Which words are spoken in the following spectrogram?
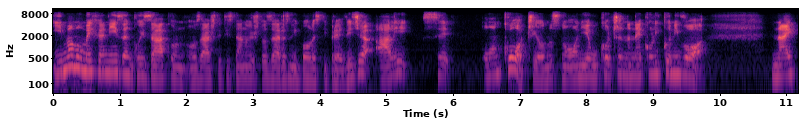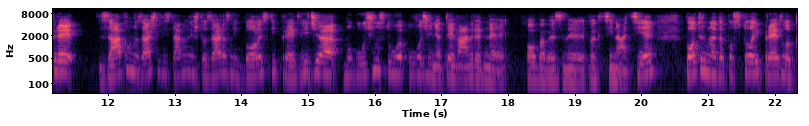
imamo mehanizam koji zakon o zaštiti stanovišta od zaraznih bolesti predviđa, ali se on koči, odnosno on je ukočen na nekoliko nivoa. Najpre, Zakon o zaštiti stanovništva od zaraznih bolesti predviđa mogućnost uvođenja te vanredne obavezne vakcinacije. Potrebno je da postoji predlog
